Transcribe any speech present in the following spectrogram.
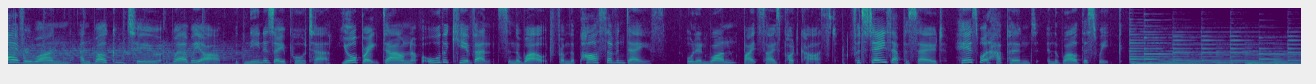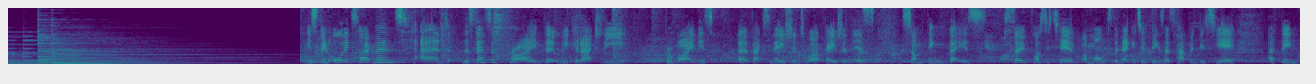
Hi, everyone, and welcome to Where We Are with Nina Zoe Porter, your breakdown of all the key events in the world from the past seven days, all in one bite sized podcast. For today's episode, here's what happened in the world this week. It's been all excitement and the sense of pride that we could actually provide this uh, vaccination to our patients is something that is so positive amongst the negative things that's happened this year. I think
